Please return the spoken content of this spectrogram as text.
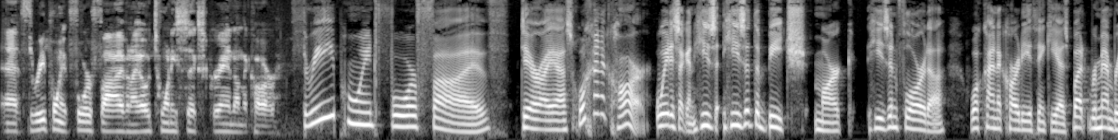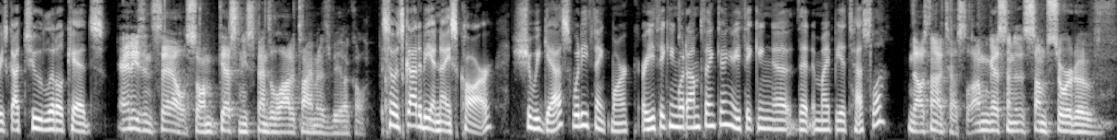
at three point four five, and I owe twenty six grand on the car. Three point four five. Dare I ask what kind of car? Wait a second. He's he's at the beach, Mark. He's in Florida. What kind of car do you think he has? But remember, he's got two little kids, And he's in sales, so I'm guessing he spends a lot of time in his vehicle. so it's got to be a nice car. Should we guess? What do you think, Mark? Are you thinking what I'm thinking? Are you thinking uh, that it might be a Tesla? No, it's not a Tesla. I'm guessing it's some sort of.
